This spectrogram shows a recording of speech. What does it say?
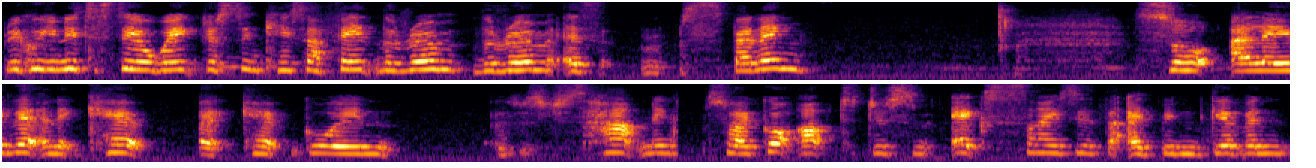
Rico, you need to stay awake just in case I faint. The room, the room is spinning. So I lay there and it kept, it kept going. It was just happening. So I got up to do some exercises that I'd been given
